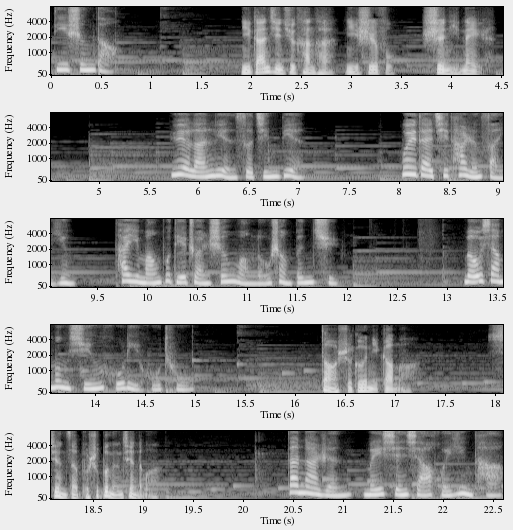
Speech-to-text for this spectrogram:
低声道：“你赶紧去看看你师傅，是你那人。”月兰脸色惊变，未待其他人反应，他已忙不迭转身往楼上奔去。楼下，孟寻糊里糊涂：“大师哥，你干嘛？现在不是不能见的吗？”但那人没闲暇回应他。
